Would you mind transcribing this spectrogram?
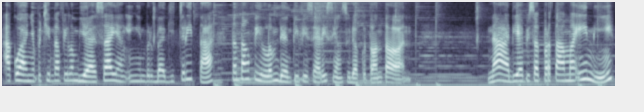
Aku hanya pecinta film biasa yang ingin berbagi cerita Tentang film dan TV series yang sudah aku tonton. Nah di episode pertama ini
